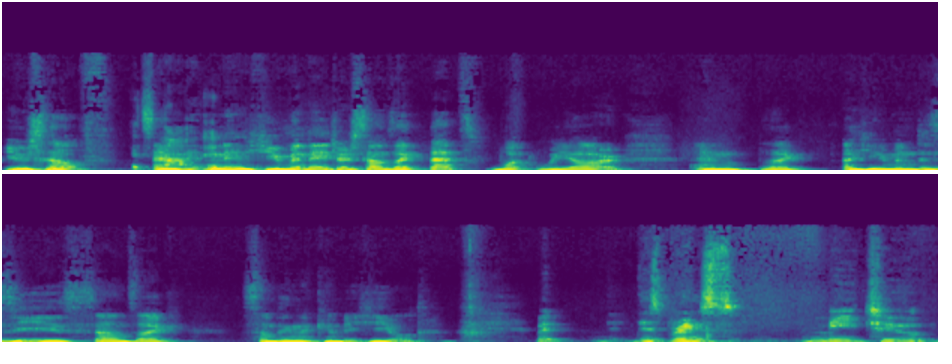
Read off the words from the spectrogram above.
yourself. It's and not in in- human nature sounds like that's what we are. And like a human disease sounds like something that can be healed. But this brings me to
